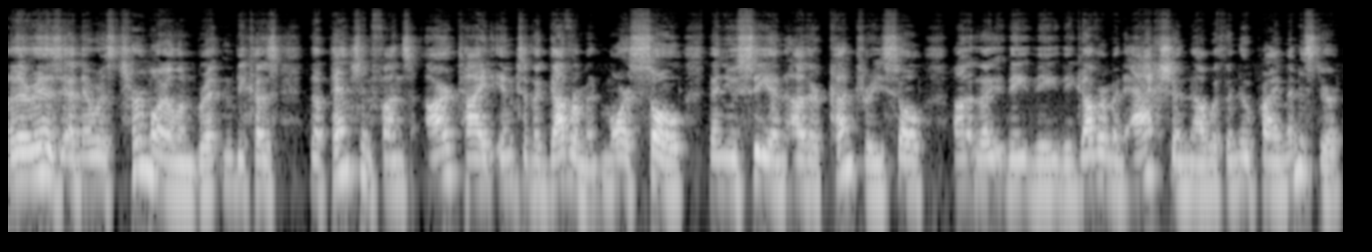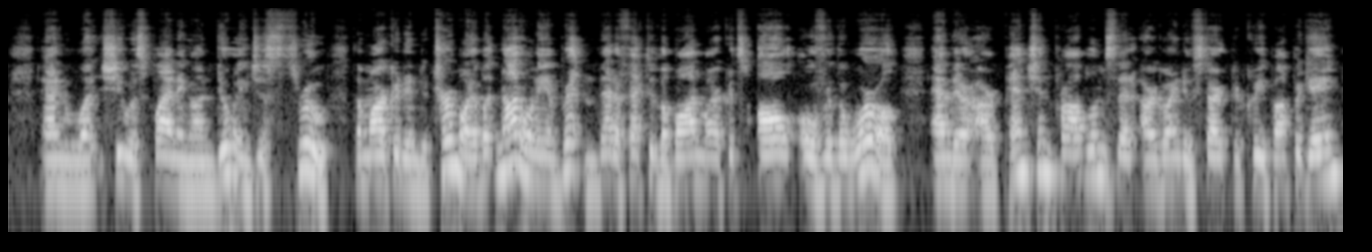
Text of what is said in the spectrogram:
There is, and there was turmoil in Britain because the pension funds are tied into the government more so than you see in other countries. So uh, the, the, the, the, government action uh, with the new prime minister and what she was planning on doing just threw the market into turmoil. But not only in Britain, that affected the bond markets all over the world. And there are pension problems that are going to start to creep up again.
